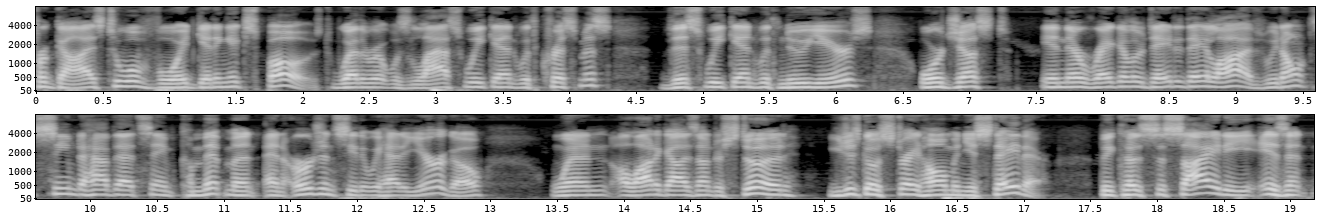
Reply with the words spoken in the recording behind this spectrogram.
for guys to avoid getting exposed, whether it was last weekend with Christmas, this weekend with New Year's, or just in their regular day to day lives. We don't seem to have that same commitment and urgency that we had a year ago when a lot of guys understood you just go straight home and you stay there because society isn't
